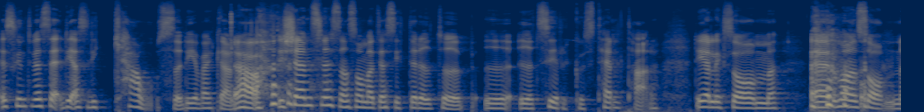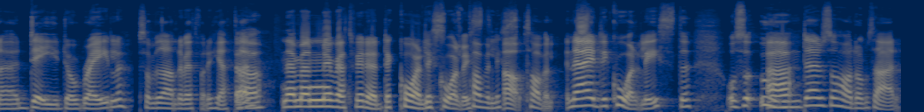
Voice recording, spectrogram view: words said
jag ska inte vilja säga, det är, alltså det är kaos. Det är verkligen, Ja. det känns nästan som att jag sitter i typ i, i ett cirkustält här. Det är liksom, eh, de har en sån eh, dado rail, som vi aldrig vet vad det heter. Ja. Nej men nu vet vi det, dekorlist, Dekorlist. tavellist. Ja, tavel. Nej, dekorlist. Och så under så har de så här,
